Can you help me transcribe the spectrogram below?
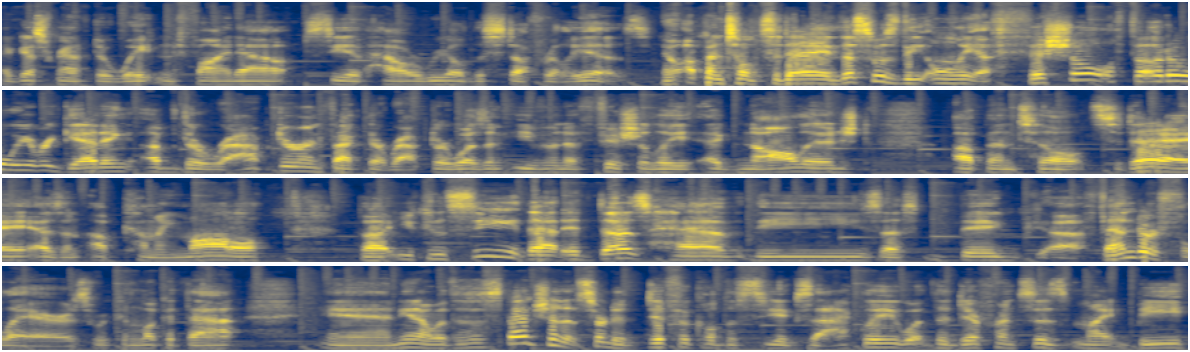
I guess we're gonna have to wait and find out, see if how real this stuff really is. Now, up until today, this was the only official photo we were getting of the Raptor. In fact, the Raptor wasn't even officially acknowledged up until today as an upcoming model. But you can see that it does have these uh, big uh, fender flares. We can look at that. And, you know, with the suspension, it's sort of difficult to see exactly what the differences might be. It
